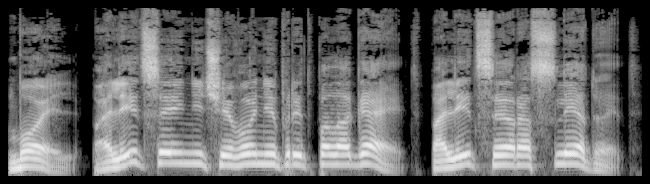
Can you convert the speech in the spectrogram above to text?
Бойль, полиция ничего не предполагает, полиция расследует.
